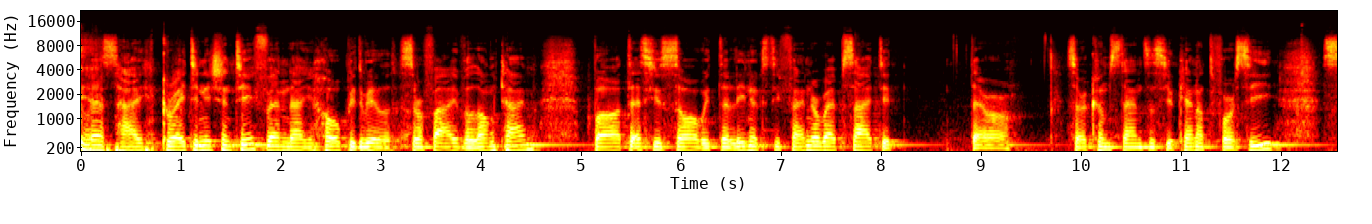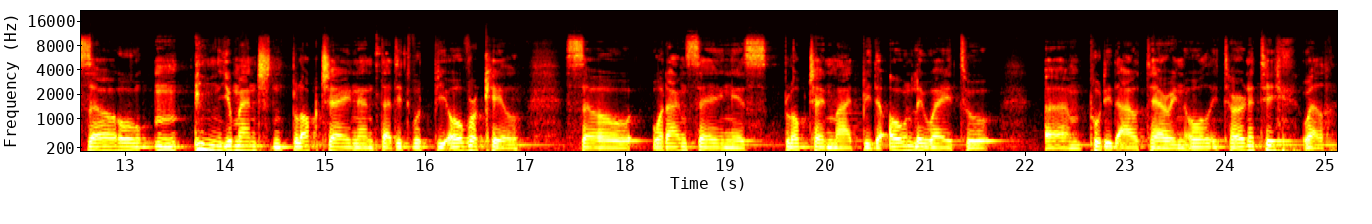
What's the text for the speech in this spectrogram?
Yes, hi, great initiative, and I hope it will survive a long time. But as you saw with the Linux Defender website, it, there are circumstances you cannot foresee. So um, you mentioned blockchain and that it would be overkill. So what I'm saying is blockchain might be the only way to um, put it out there in all eternity. well,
